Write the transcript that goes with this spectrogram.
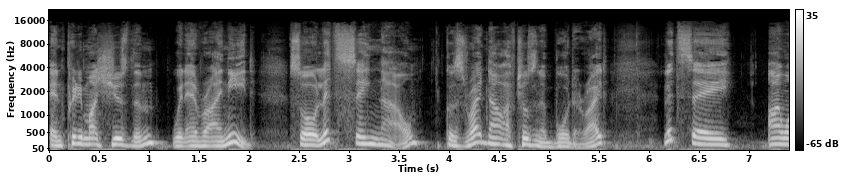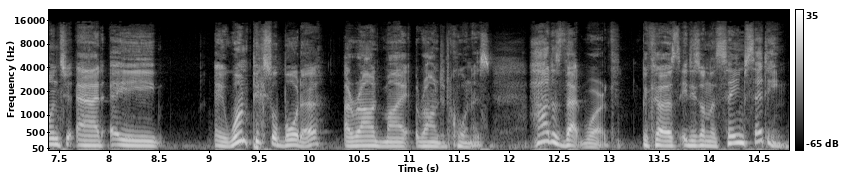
and pretty much use them whenever I need. So let's say now, because right now I've chosen a border, right? Let's say I want to add a, a one pixel border around my rounded corners. How does that work? Because it is on the same setting.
